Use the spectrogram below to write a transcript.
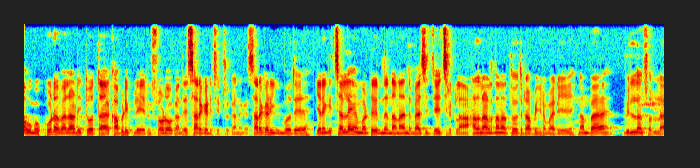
அவங்க கூட விளையாடி தோத்த ஒருத்த கபடி பிளேயர்ஸோட உட்காந்து சரக்கு அடிச்சிட்டு இருக்கானுங்க சரக்கு அடிக்கும் போது எனக்கு செல்லையன் மட்டும் இருந்திருந்தானா இந்த மேட்ச் ஜெயிச்சிருக்கலாம். அதனால தான் நான் தோத்துட்டேன் அப்படிங்கிற மாதிரி நம்ம வில்லன் சொல்ல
